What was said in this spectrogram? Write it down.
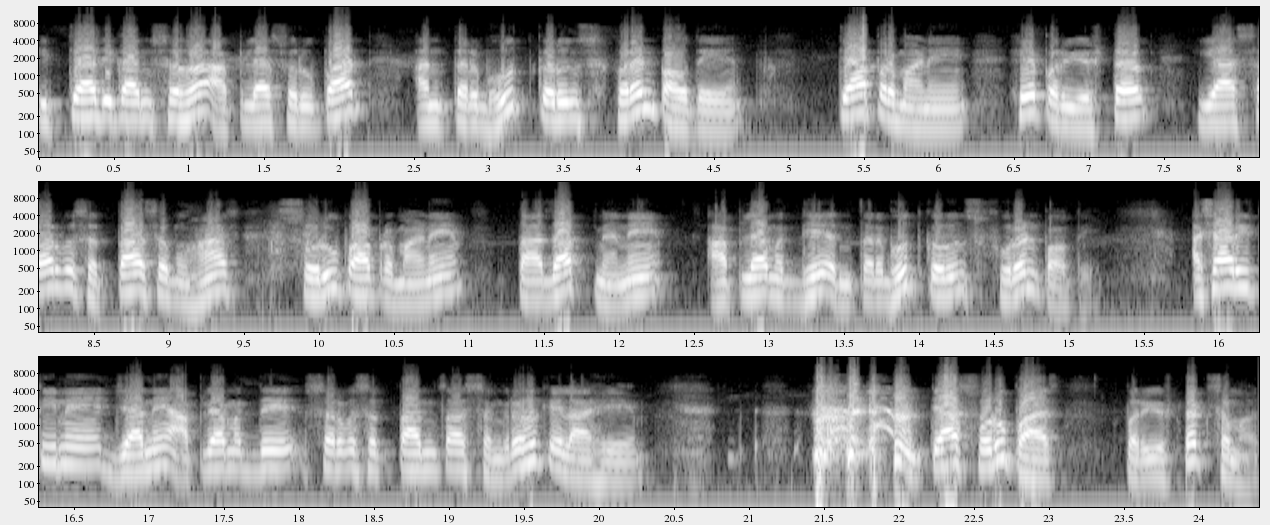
इत्यादिकांसह आपल्या स्वरूपात अंतर्भूत करून स्फरण पावते. त्याप्रमाणे हे पर्युष्टक या सर्व सत्ता समूहास स्वरूपाप्रमाणे तादात्म्याने आपल्यामध्ये अंतर्भूत करून स्फुरण पावते. अशा रीतीने ज्याने आपल्यामध्ये सर्व सत्तांचा संग्रह केला आहे त्या स्वरूपास पर्युष्टक समज.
